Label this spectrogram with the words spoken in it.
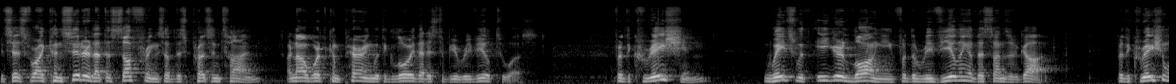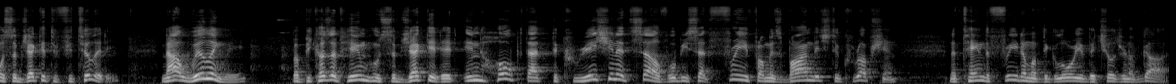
It says, For I consider that the sufferings of this present time are not worth comparing with the glory that is to be revealed to us. For the creation waits with eager longing for the revealing of the sons of God. For the creation was subjected to futility, not willingly, but because of him who subjected it, in hope that the creation itself will be set free from its bondage to corruption and attain the freedom of the glory of the children of God.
